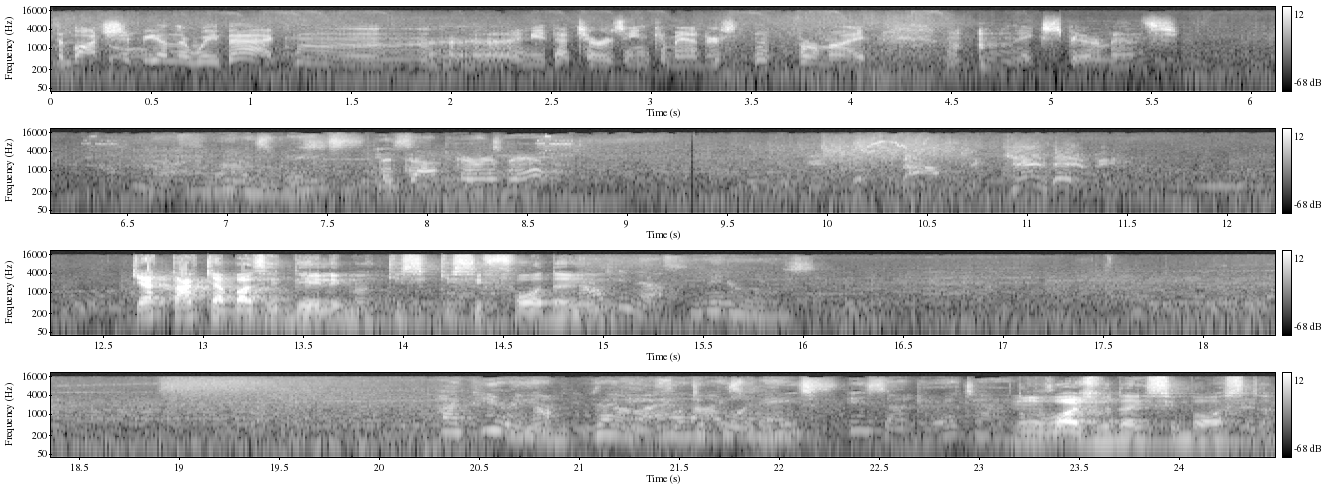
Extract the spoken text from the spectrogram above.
the bots should be on their way back. Hmm, I need that Terrazine commanders for my experiments. The doctor is in. Que ataque a base dele, mano. Que se, que se foda Not ele. enough minerals. Hyperion ready for deployment. is under attack. Não vou ajudar esse bosta.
